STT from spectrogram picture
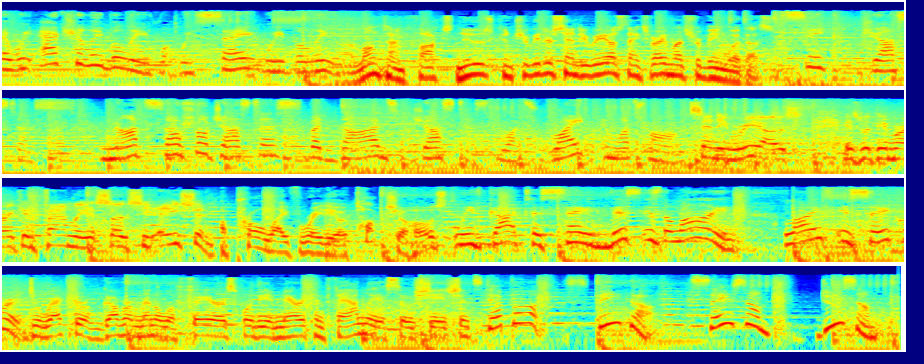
that we actually believe what we say we believe. A longtime Fox News contributor, Sandy Rios, thanks very much for being with us. Seek justice. Not social justice, but God's justice. What's right and what's wrong. Sandy Rios is with the American Family Association, a pro life radio talk show host. We've got to say this is the line. Life is sacred. Director of Governmental Affairs for the American Family Association. Step up, speak up, say something, do something.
